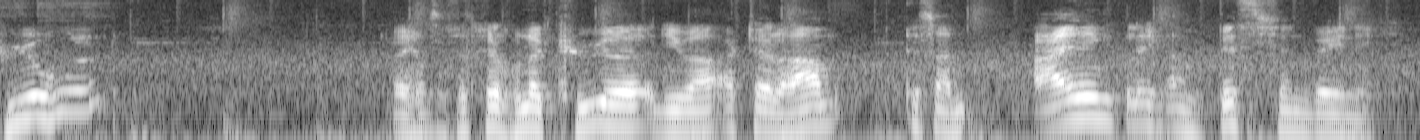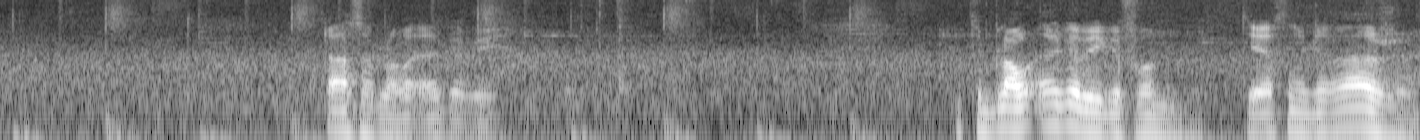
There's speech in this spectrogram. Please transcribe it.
Kühe holen. Ich habe so festgestellt, 100 Kühe, die wir aktuell haben, ist ein, eigentlich ein bisschen wenig. Da ist der blaue LKW. Ich habe den blauen LKW gefunden. Der ist in der Garage.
